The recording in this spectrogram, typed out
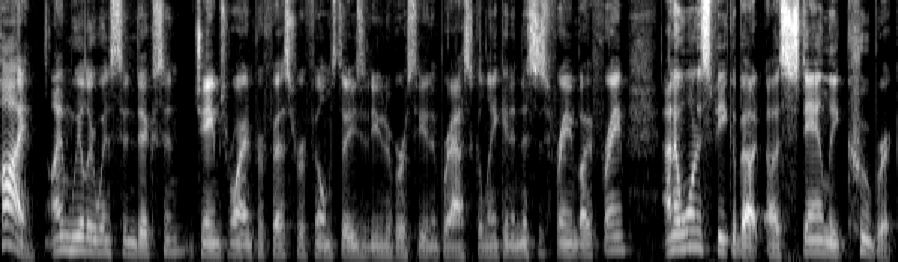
Hi, I'm Wheeler Winston Dixon, James Ryan Professor of Film Studies at the University of Nebraska-Lincoln, and this is Frame by Frame, and I want to speak about uh, Stanley Kubrick.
